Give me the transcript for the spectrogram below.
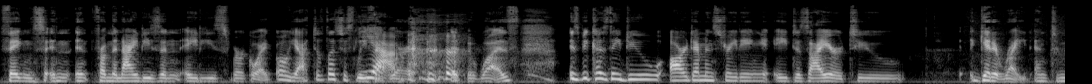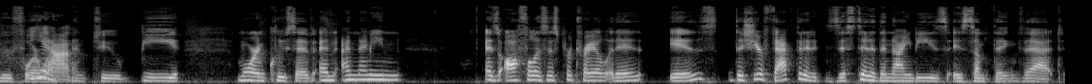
things in, in from the 90s and 80s were going, oh yeah, just, let's just leave Yeah. that where it, it was, is because they do are demonstrating a desire to get it right and to move forward Yeah. and to be more inclusive. And and I mean, as awful as this portrayal it is, is the sheer fact that it existed in the 90s is something that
